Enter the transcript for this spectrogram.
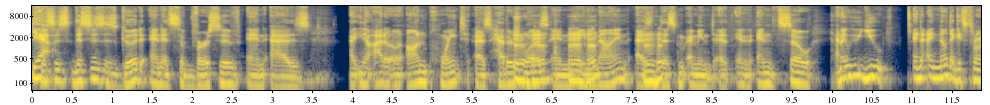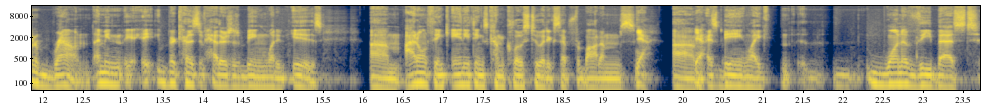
Yeah. This is this is as good and as subversive and as you know, I don't on point as Heather's Mm-hmm. was in '89. As this, I mean, and, and so, and I, you, and I know that gets thrown around. I mean, it- because of Heather's as being what it is. Um, I don't think anything's come close to it except for Bottoms. Yeah. Um, Yeah. as being like one of the best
